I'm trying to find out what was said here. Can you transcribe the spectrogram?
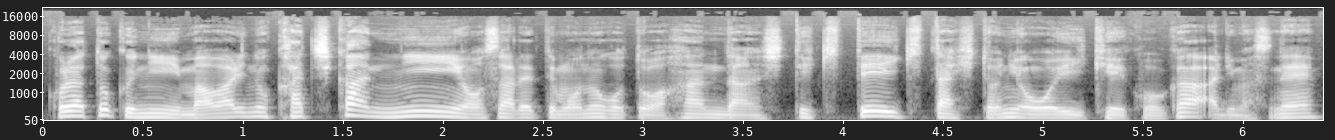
これは特に周りの価値観に押されて物事を判断してきて生きた人に多い傾向がありますね。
